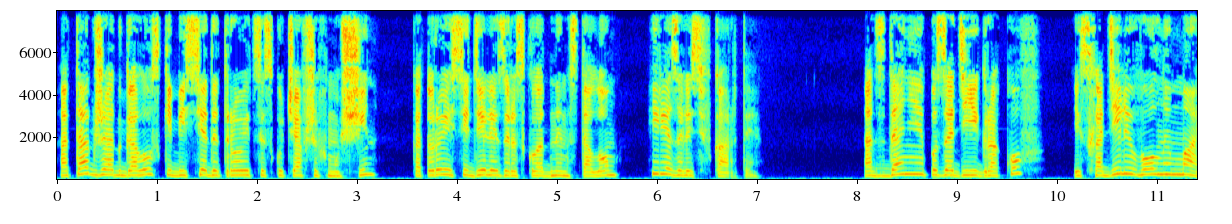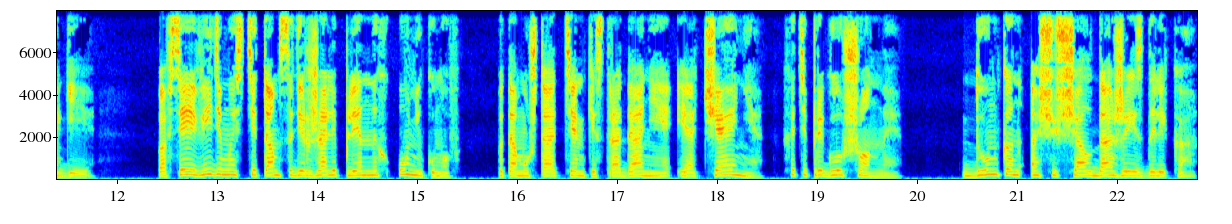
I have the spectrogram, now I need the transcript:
а также отголоски беседы троицы скучавших мужчин, которые сидели за раскладным столом и резались в карты. От здания позади игроков исходили волны магии — по всей видимости, там содержали пленных уникумов, потому что оттенки страдания и отчаяния, хоть и приглушенные, Дункан ощущал даже издалека.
